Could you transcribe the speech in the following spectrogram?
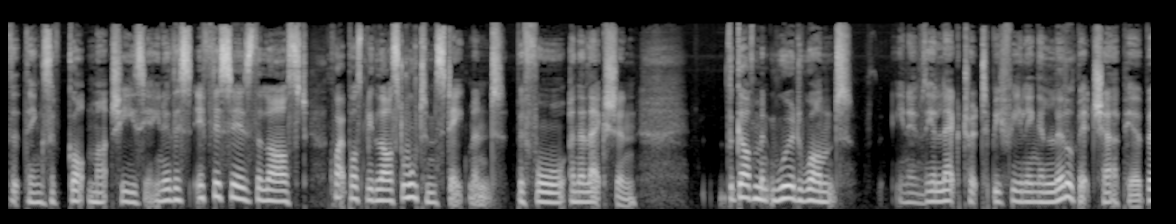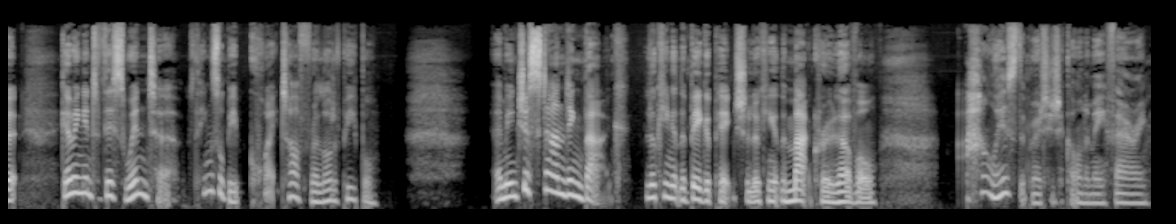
that things have got much easier. You know, this if this is the last, quite possibly the last autumn statement before an election, the government would want you know the electorate to be feeling a little bit chirpier. But going into this winter, things will be quite tough for a lot of people. I mean, just standing back, looking at the bigger picture, looking at the macro level, how is the British economy faring?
